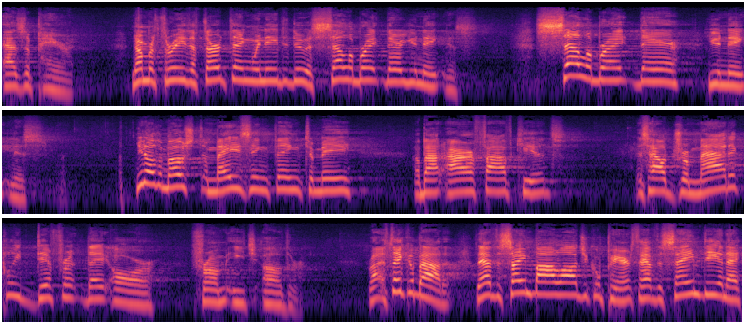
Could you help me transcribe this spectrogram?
as a parent. Number three, the third thing we need to do is celebrate their uniqueness celebrate their uniqueness. You know, the most amazing thing to me about our five kids is how dramatically different they are from each other. Right? Think about it. They have the same biological parents, they have the same DNA,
